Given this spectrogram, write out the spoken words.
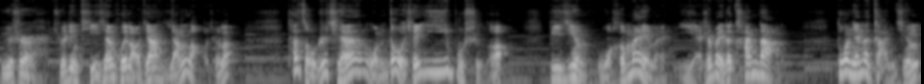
于是决定提前回老家养老去了。他走之前，我们都有些依依不舍。毕竟我和妹妹也是被他看大的，多年的感情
